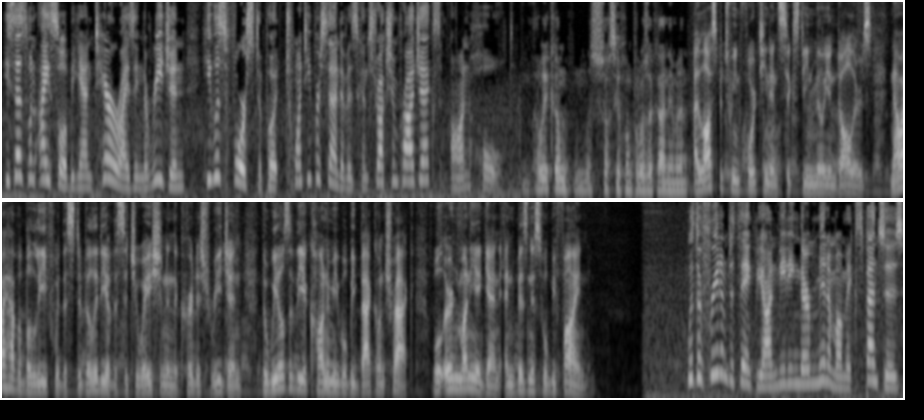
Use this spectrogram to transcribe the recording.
He says when ISIL began terrorizing the region, he was forced to put 20% of his construction projects on hold. I lost between 14 and 16 million dollars. Now I have a belief with the stability of the situation in the Kurdish region, the wheels of the economy will be back on track. We'll earn money again and business will be fine. With the freedom to think beyond meeting their minimum expenses,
